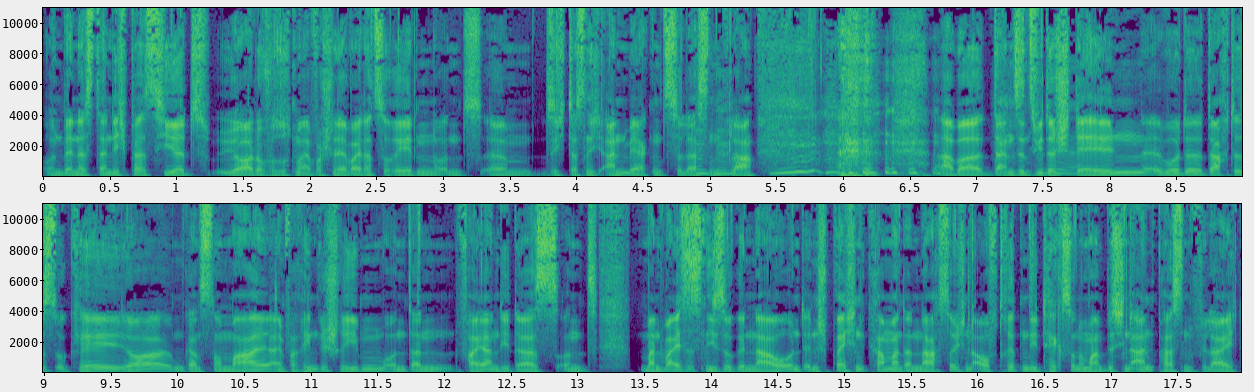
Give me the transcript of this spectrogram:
Und wenn es dann nicht passiert, ja, da versucht man einfach schnell weiterzureden und ähm, sich das nicht anmerken zu lassen, mhm. klar. Aber dann sind es wieder ja. Stellen, wo du dachtest, okay, ja, ganz normal, einfach hingeschrieben und dann feiern die das. Und man weiß es nicht so genau. Und entsprechend kann man dann nach solchen Auftritten die Texte nochmal ein bisschen anpassen vielleicht.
